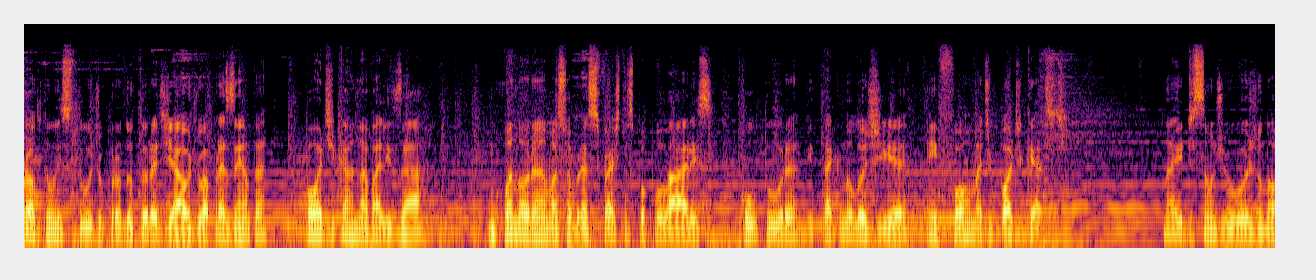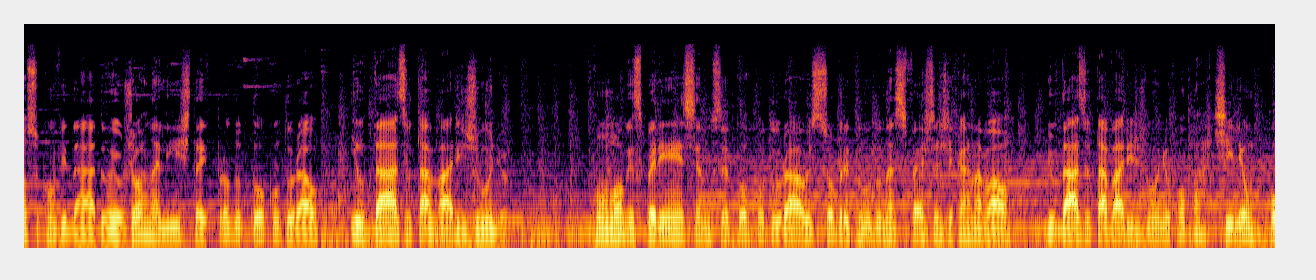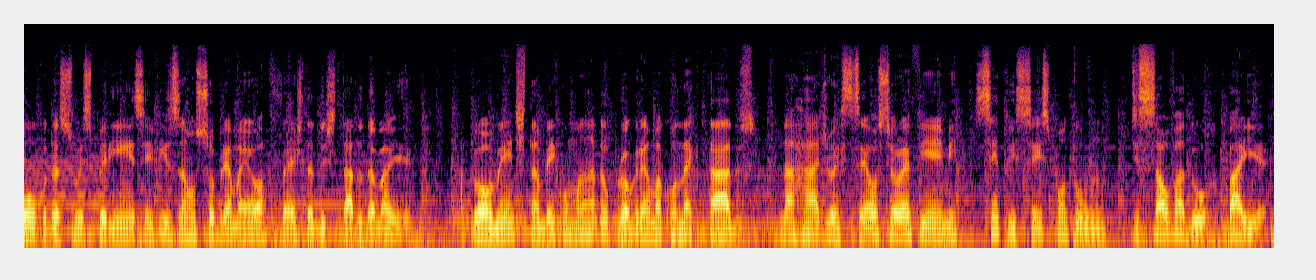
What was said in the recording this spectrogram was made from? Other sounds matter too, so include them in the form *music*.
Proton Studio Produtora de Áudio apresenta Pode Carnavalizar. Um panorama sobre as festas populares, cultura e tecnologia em forma de podcast. Na edição de hoje, o nosso convidado é o jornalista e produtor cultural Ildásio Tavares Júnior. Com longa experiência no setor cultural e, sobretudo, nas festas de carnaval, Ildásio Tavares Júnior compartilha um pouco da sua experiência e visão sobre a maior festa do estado da Bahia. Atualmente também comanda o programa Conectados, na Rádio Excelsior FM 106.1 de Salvador, Bahia.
